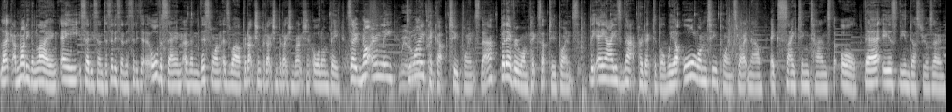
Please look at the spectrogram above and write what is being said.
look, I'm not even lying, A, city centre, city centre, city centre, all the same, and then this one as well, production, production, production, production, all on B. So not only do I pick up two points there, but everyone picks up two points. The AI is that predictable. We are all all on two points right now. Exciting times for all. There is the industrial zone.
